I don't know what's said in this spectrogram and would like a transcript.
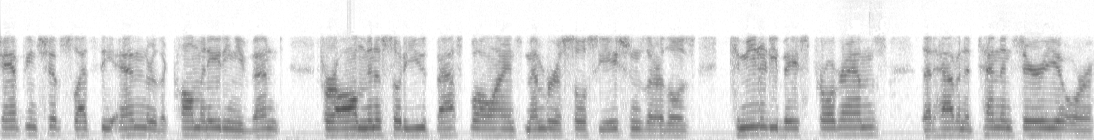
Championships. So that's the end or the culminating event for all Minnesota Youth Basketball Alliance member associations that are those community-based programs that have an attendance area or a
